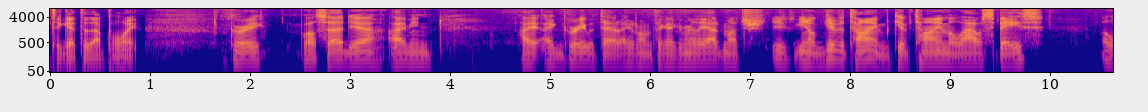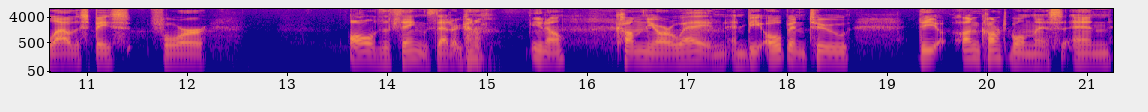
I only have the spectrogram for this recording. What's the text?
to get to that point Agree. Well said. Yeah. I mean, I, I agree with that. I don't think I can really add much. You, you know, give it time. Give time. Allow space. Allow the space for all of the things that are gonna, you know, come your way, and, and be open to the uncomfortableness and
